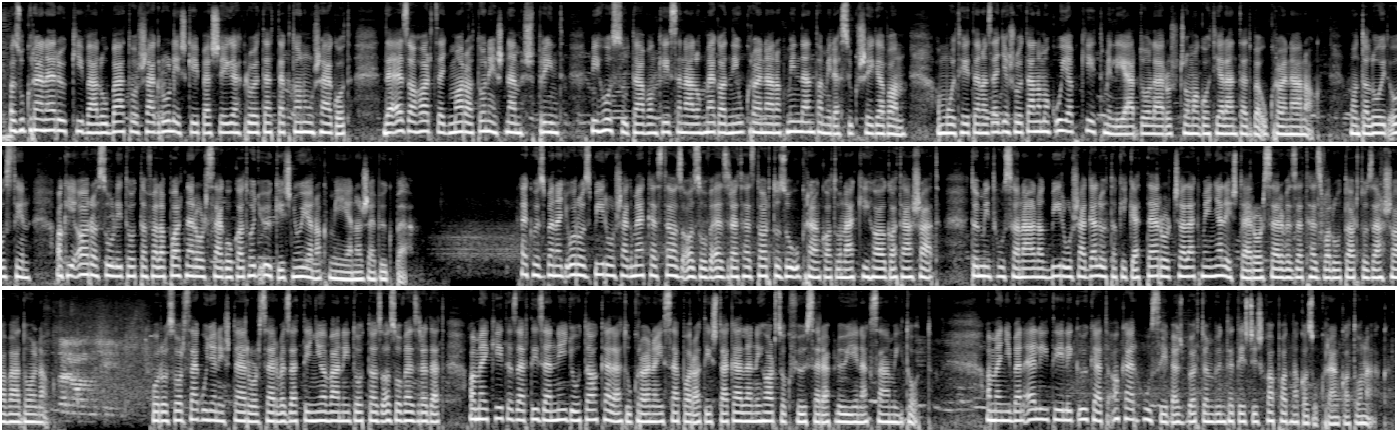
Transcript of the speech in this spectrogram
Az ukrán erők kiváló bátorságról és képességekről tettek tanúságot, de ez a harc egy maraton és nem sprint. Mi hosszú távon készen állunk megadni Ukrajnának mindent, amire szüksége van. A múlt héten az Egyesült Államok újabb két milliárd dolláros csomagot jelentett be Ukrajnának, mondta Lloyd Austin, aki arra szólította fel a partnerországokat, hogy ők is nyúljanak mélyen a zsebükbe. Eközben egy orosz bíróság megkezdte az Azov ezredhez tartozó ukrán katonák kihallgatását. Több mint 20 állnak bíróság előtt, akiket terrorcselekménnyel és terrorszervezethez való tartozással vádolnak. Oroszország ugyanis terrorszervezetté nyilvánította az Azov ezredet, amely 2014 óta a kelet-ukrajnai szeparatisták elleni harcok főszereplőjének számított. Amennyiben elítélik őket, akár 20 éves börtönbüntetést is kaphatnak az ukrán katonák.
